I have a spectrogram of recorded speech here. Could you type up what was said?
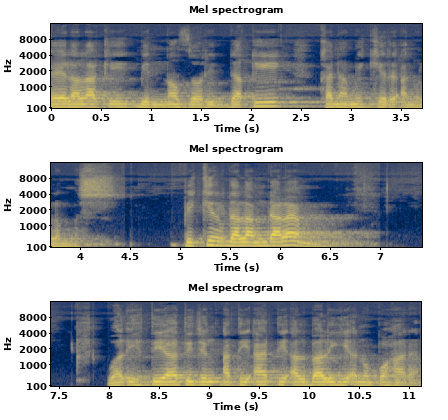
he lalaki bin nadzarid daqiq kana mikir anu lemes. Pikir dalam-dalam. wal ihtiyati jeung ati-ati al-balighi anu pohara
